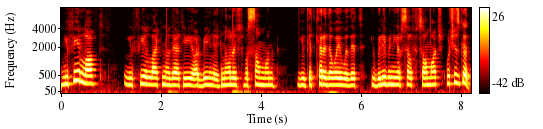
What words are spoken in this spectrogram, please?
You feel loved you feel like you know that you are being acknowledged with someone you get carried away with it you believe in yourself so much which is good.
